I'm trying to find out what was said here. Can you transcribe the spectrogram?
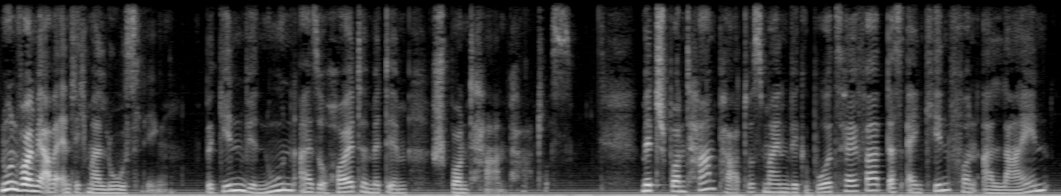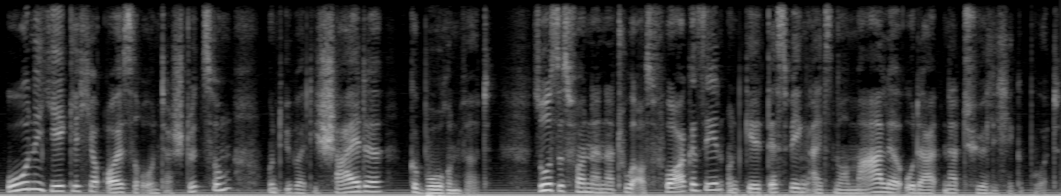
Nun wollen wir aber endlich mal loslegen. Beginnen wir nun also heute mit dem Spontanpathos. Mit Spontanpathos meinen wir Geburtshelfer, dass ein Kind von allein, ohne jegliche äußere Unterstützung und über die Scheide geboren wird. So ist es von der Natur aus vorgesehen und gilt deswegen als normale oder natürliche Geburt.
